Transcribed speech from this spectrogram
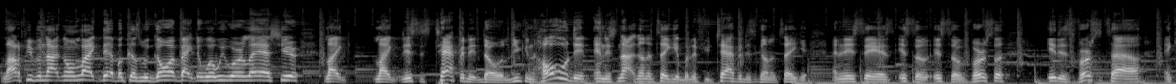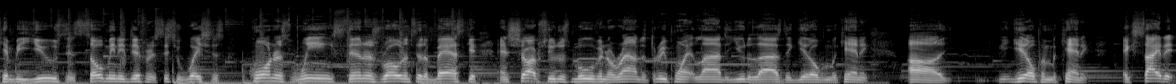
A lot of people not gonna like that because we're going back to where we were last year. Like, like this is tapping it though. You can hold it and it's not gonna take it, but if you tap it, it's gonna take it. And it says it's a it's a versa, it is versatile and can be used in so many different situations. Corners, wings, centers, roll into the basket, and sharpshooters moving around the three-point line to utilize the get over mechanic uh, get open mechanic. Excited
